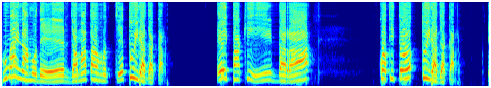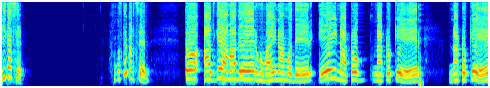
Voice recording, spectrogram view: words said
হুমায়ুন আহমদের জামাতা হচ্ছে তুই রাজাকার। এই পাখির দ্বারা কথিত তুই রাজাকার ঠিক আছে? বুঝতে পারছেন? তো আজকে আমাদের হুমায়ুন আহমদের এই নাটক, নাটকের নাটকের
